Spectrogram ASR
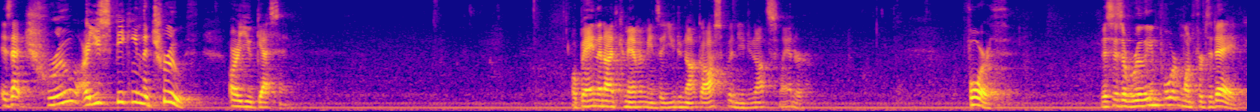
Is that true? Are you speaking the truth or are you guessing? Obeying the ninth commandment means that you do not gossip and you do not slander. Fourth, this is a really important one for today.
